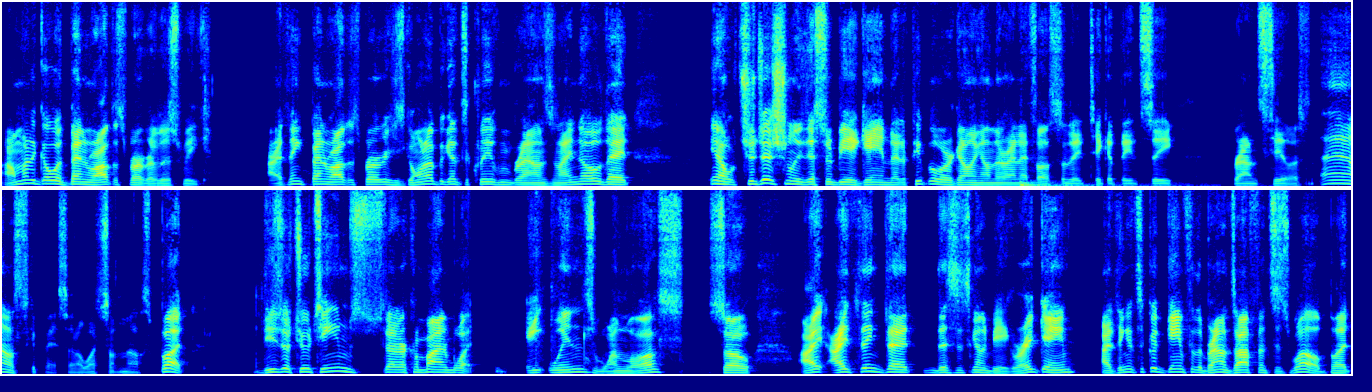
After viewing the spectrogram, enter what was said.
I'm going to go with Ben Roethlisberger this week. I think Ben Roethlisberger, he's going up against the Cleveland Browns, and I know that, you know, traditionally this would be a game that if people were going on their NFL Sunday ticket, they'd see Browns Steelers. Eh, I'll skip past that. I'll watch something else. But these are two teams that are combined what eight wins, one loss. So I I think that this is going to be a great game. I think it's a good game for the Browns offense as well. But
